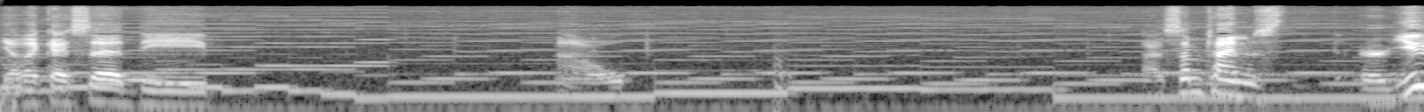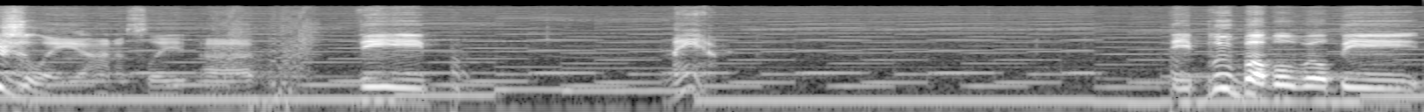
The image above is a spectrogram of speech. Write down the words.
Yeah, like I said, the... Oh. Uh, sometimes, or usually, honestly, uh, the... Man. The blue bubble will be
